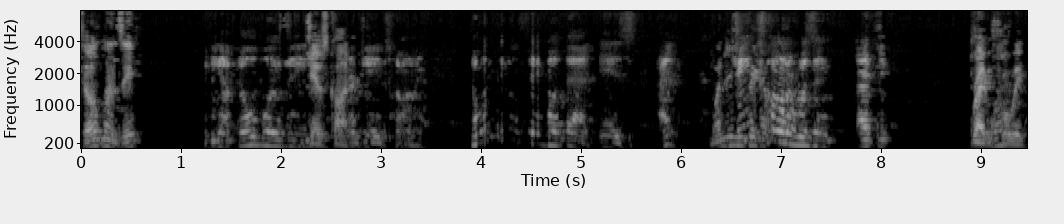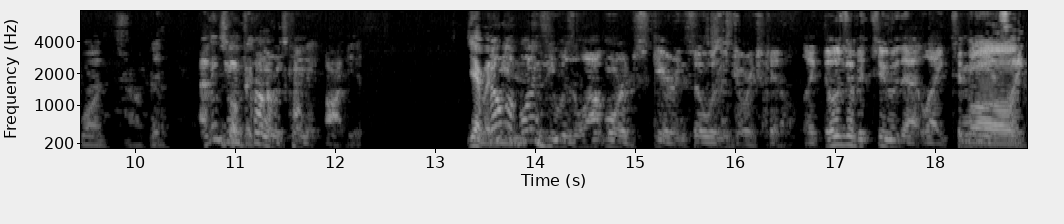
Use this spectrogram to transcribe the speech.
Philip Lindsay, you got Philip Lindsay James Conner. James Conner. The one thing I'll say about that is, I, When did you James pick up? Conner was in. I think, right before week one. Okay. I think James Conner was kind of obvious. Yeah, but I Philip mean, Lindsay was a lot more obscure, and so wasn't George Kittle. Like those are the two that, like, to me, Well, it's like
